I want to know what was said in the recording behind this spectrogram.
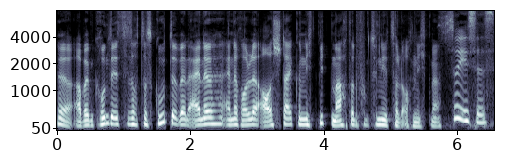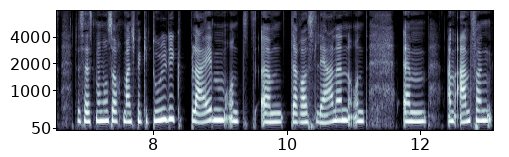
Ja, aber im Grunde ist es auch das Gute, wenn eine, eine Rolle aussteigt und nicht mitmacht, dann funktioniert es halt auch nicht mehr. So ist es. Das heißt, man muss auch manchmal geduldig bleiben und ähm, daraus lernen und ähm, am Anfang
